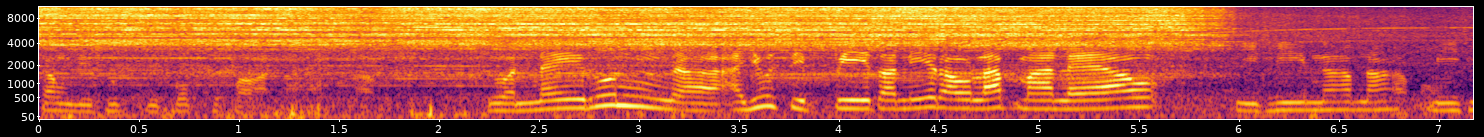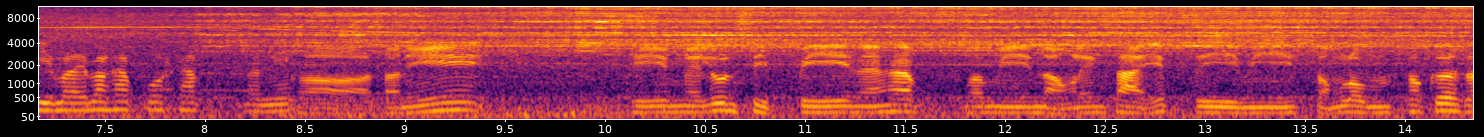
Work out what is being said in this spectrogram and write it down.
ช่อง YouTube ซีบ็อกสปอร์ตนะฮะส่วนในรุ่นอ่าอายุ 10 ปีตอนนี้เรารับมาแล้ว 4 ทีมนะครับเนาะครับผมมีทีมอะไรบ้างครับโค้ชครับตอนนี้ ก็ตอนนี้ทีมในรุ่น 10 ปีนะครับ ก็มีหนองเลงทราย FC มีสองลมซ็อกเกอร์ส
